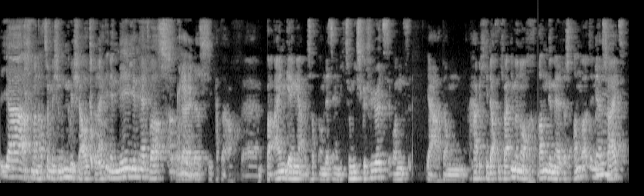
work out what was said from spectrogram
Ja, man hat so ein bisschen umgeschaut, vielleicht in den Medien etwas. Okay. Oder das, ich hatte auch äh, ein paar Eingänge, aber es hat dann letztendlich zu nichts geführt. Und ja, dann habe ich gedacht, ich war immer noch angemeldet als Anwalt in der Mhm. Zeit.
